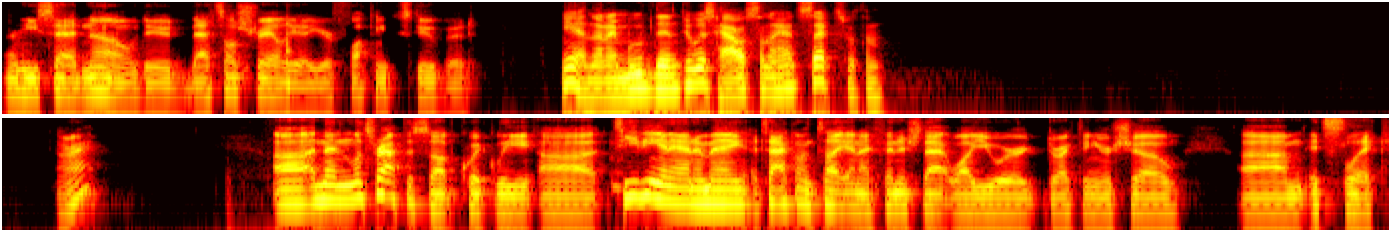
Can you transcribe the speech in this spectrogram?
and he said, "No, dude, that's Australia. You're fucking stupid." Yeah, and then I moved into his house and I had sex with him. All right. Uh, and then let's wrap this up quickly. Uh, TV and anime, Attack on Titan. I finished that while you were directing your show. Um, it's slick.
